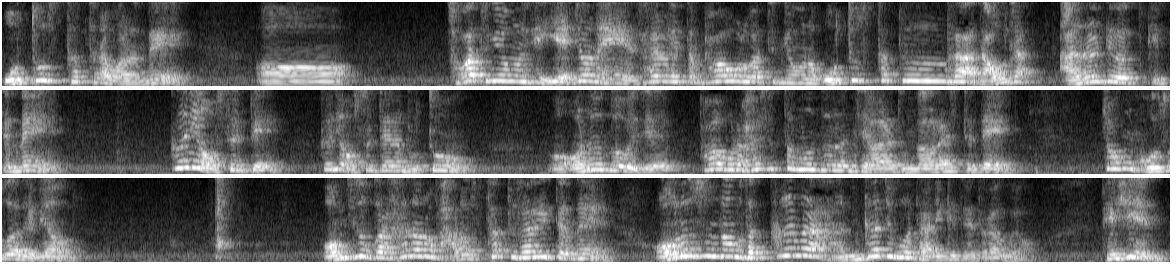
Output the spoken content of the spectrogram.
오토 스타트라고 하는데 어, 저 같은 경우는 이제 예전에 사용했던 파워볼 같은 경우는 오토 스타트가 나오지 않을 때였기 때문에 끈이 없을 때, 끈이 없을 때는 보통 어, 느 정도 이제 파워볼을 하셨던 분들은 제 말에 동감을 하실 텐데 조금 고수가 되면 엄지손가락 하나로 바로 스타트를 하기 때문에 어느 순간부터 끈을 안 가지고 다니게 되더라고요. 대신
